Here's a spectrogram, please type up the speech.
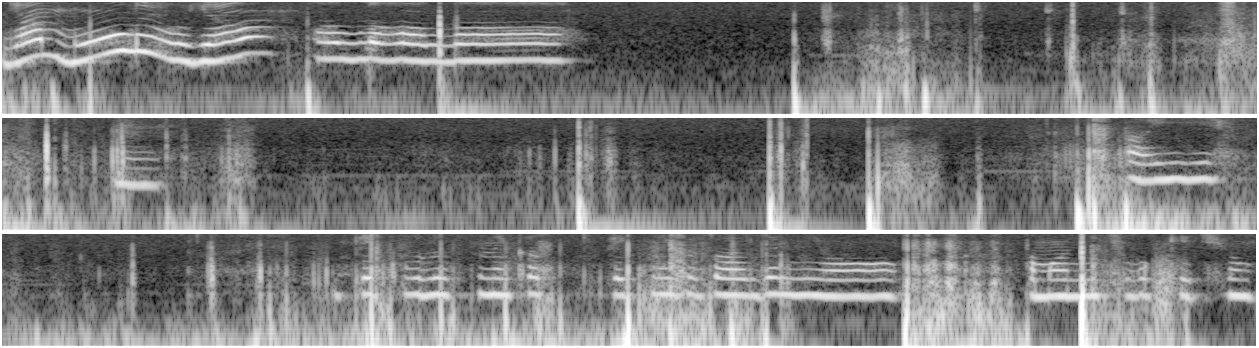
Ya ne oluyor ya? Allah Allah. Hmm. Ay. Pek burası ne kadar pek ne güzel ya? Zaman ne çabuk geçiyor.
